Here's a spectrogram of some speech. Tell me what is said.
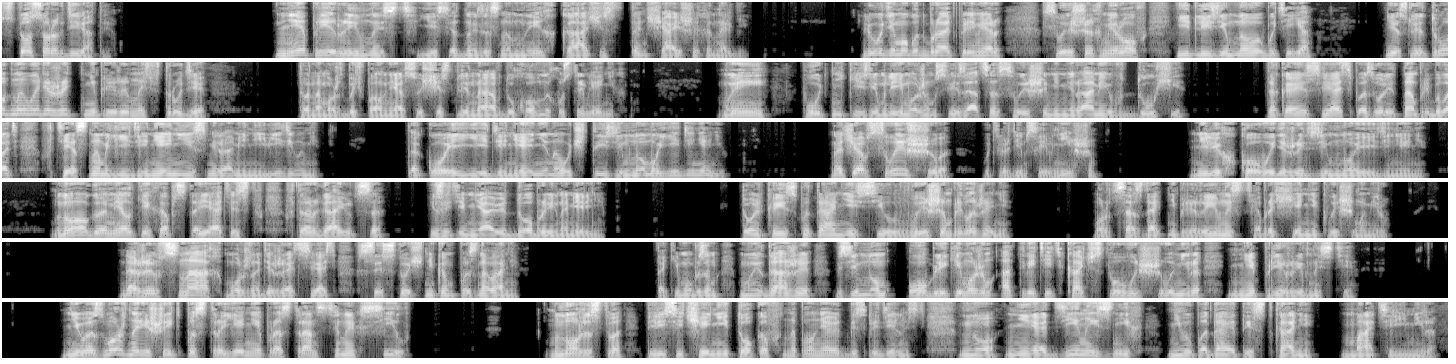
149. Непрерывность есть одно из основных качеств тончайших энергий. Люди могут брать пример с высших миров и для земного бытия. Если трудно выдержать непрерывность в труде, то она может быть вполне осуществлена в духовных устремлениях. Мы, путники Земли, можем связаться с высшими мирами в духе. Такая связь позволит нам пребывать в тесном единении с мирами невидимыми. Такое единение научит и земному единению. Начав с высшего, утвердимся и в низшем. Нелегко выдержать земное единение. Много мелких обстоятельств вторгаются и затемняют добрые намерения. Только испытание сил в высшем приложении может создать непрерывность обращения к высшему миру. Даже в снах можно держать связь с источником познавания. Таким образом, мы даже в земном облике можем ответить качеству высшего мира непрерывности. Невозможно решить построение пространственных сил. Множество пересечений токов наполняют беспредельность, но ни один из них не выпадает из ткани матери мира.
